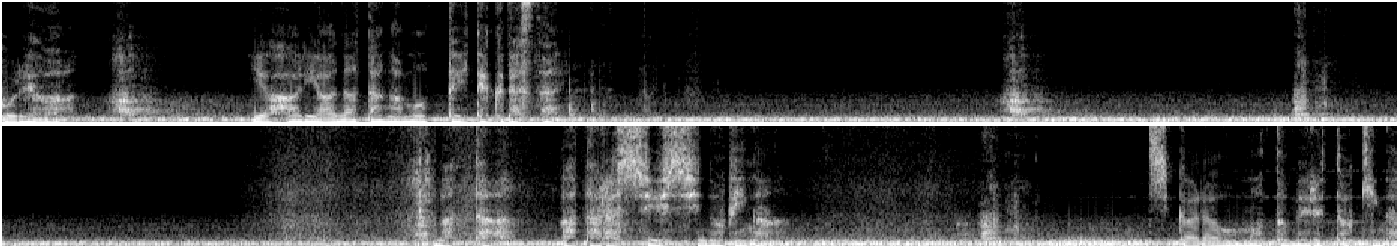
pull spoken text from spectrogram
これはやはりあなたが持っていてください。また新しい忍びが力を求める時が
